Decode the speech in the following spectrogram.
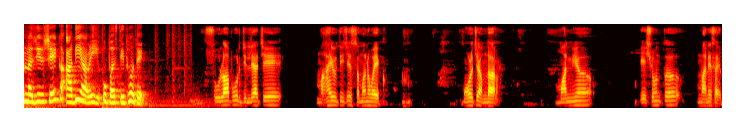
नजीर शेख आदी यावेळी उपस्थित होते. सोलापूर जिल्ह्याचे महायुतीचे समन्वयक मोहोळचे आमदार मान्य यशवंत मानेसाहेब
